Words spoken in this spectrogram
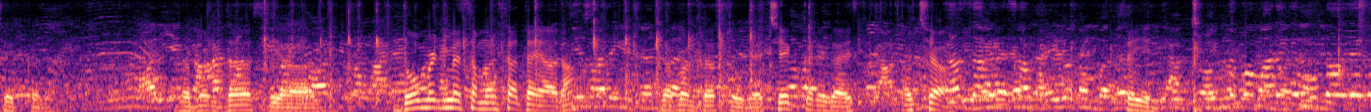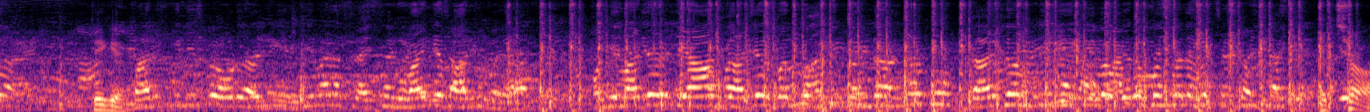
चेक करो। ज़बरदस्त यार। दो मिनट में समोसा तैयार हाँ। ज़बरदस्त हो गया। चेक करेगा इस अच्छा। सही है। ठीक है। के अच्छा।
